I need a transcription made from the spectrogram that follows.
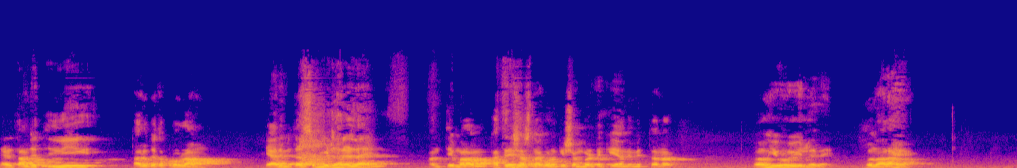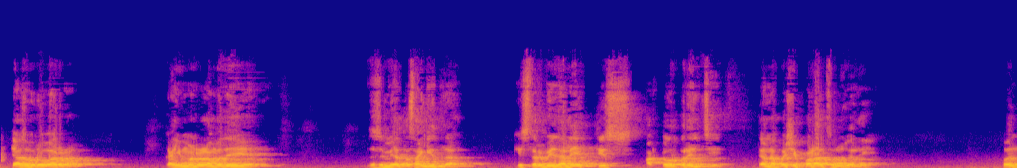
त्यानंतर आमच्या तिन्ही तालुक्याचा प्रोग्राम या निमित्तानं सबमिट झालेला आहे. आणि ते मला खात्री आहे शासनाकडून की शंभर टक्के या निमित्तानं ही होईल आहे. होणार आहे. त्याचबरोबर काही मंडळामध्ये जसं मी आता सांगितलं की सर्वे झाले एकतीस ऑक्टोबरपर्यंतचे. त्यांना पैसे पडायला सुरू झाले. पण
